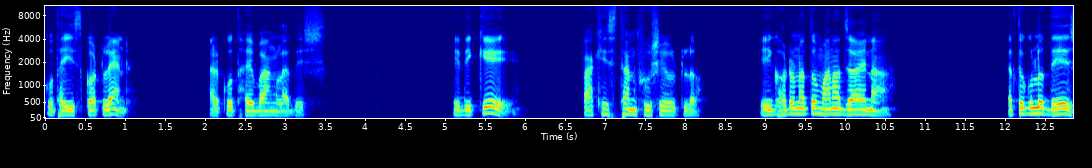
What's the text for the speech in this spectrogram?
কোথায় স্কটল্যান্ড আর কোথায় বাংলাদেশ। এদিকে পাকিস্তান ফুসে উঠল। এই ঘটনা তো মানা যায় না। এতগুলো দেশ,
